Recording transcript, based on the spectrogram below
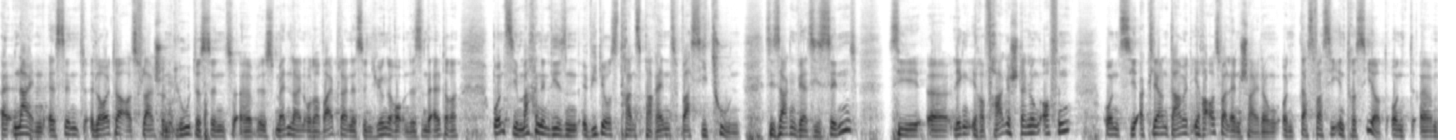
Äh, nein, es sind Leute aus Fleisch und Blut, es sind äh, es Männlein oder Weiblein, es sind Jüngere und es sind Ältere. Und sie machen in diesen Videos transparent, was sie tun. Sie sagen, wer sie sind, sie äh, legen ihre Fragestellung offen und sie erklären damit ihre Auswahlentscheidung und das, was sie interessiert. Und ähm,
